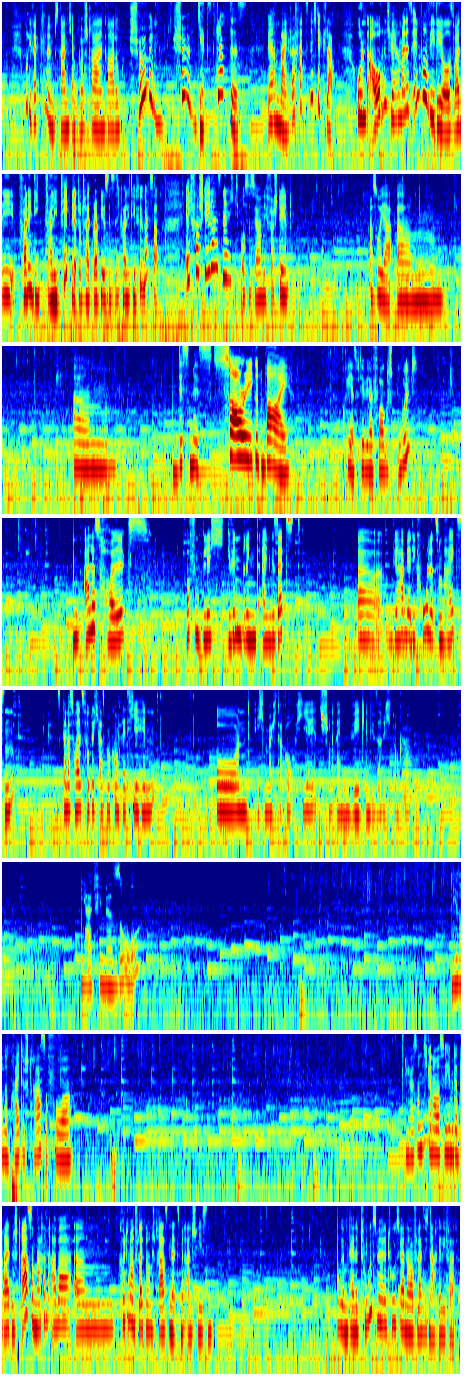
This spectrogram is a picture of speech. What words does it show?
Oh, die Webcam ist gar nicht am Überstrahlen gerade. Schön, schön. Jetzt klappt es. Während Minecraft hat es nicht geklappt. Und auch nicht während meines Infovideos, weil die, vor allem die Qualität wieder total crappy ist. Jetzt ist die Qualität viel besser. Ich verstehe das nicht. Ich muss es ja auch nicht verstehen. Achso, ja. Ähm. Ähm. Dismiss. Sorry, goodbye. Okay, jetzt wird hier wieder vorgespult. Und alles Holz hoffentlich gewinnbringend eingesetzt. Äh, wir haben ja die Kohle zum Heizen. Jetzt kann das Holz wirklich erstmal komplett hier hin. Und ich möchte auch hier jetzt schon einen Weg in diese Richtung haben. Die halt vielmehr so. Hier so eine breite Straße vor. Ich weiß noch nicht genau, was wir hier mit der breiten Straße machen, aber ähm, könnte man vielleicht noch ein Straßennetz mit anschließen. Oh, wir haben keine Tools mehr. Die Tools werden aber fleißig nachgeliefert.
